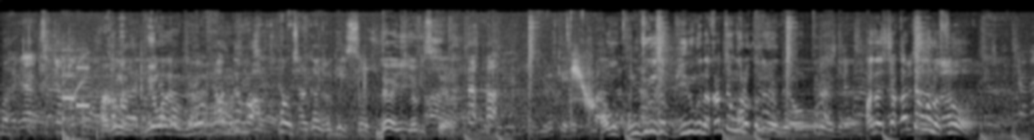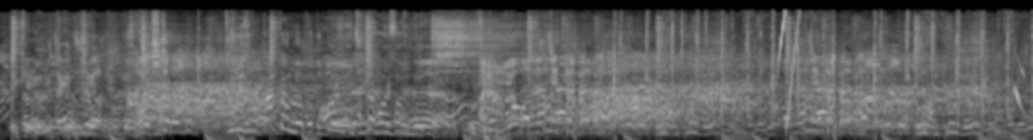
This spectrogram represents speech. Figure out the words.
아, 그러면 위험하다. 형들 막형 잠깐 여기 있어. 내가 이- 여기 있을게요. 이렇게 아, 그 공중에서 미는 거나 깜짝 놀랐거든요. 엎드려야 돼, 그거. 엎드려야 돼. 아, 나 진짜 깜짝 놀랐어. 이렇게, 이렇게. 아, 진짜 나 이거 TV에서 보고 깜짝 놀랐거든요. 아, 이거 진짜 멋있어 근데. 아, 괜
